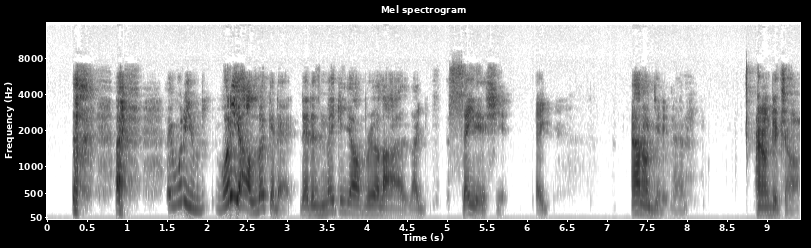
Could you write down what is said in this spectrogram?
hey, what are you what are y'all looking at that is making y'all realize like say this shit? Like I don't get it, man. I don't get y'all.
